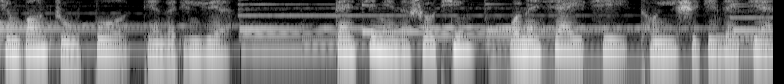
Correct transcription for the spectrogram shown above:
请帮主播点个订阅。感谢您的收听，我们下一期同一时间再见。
